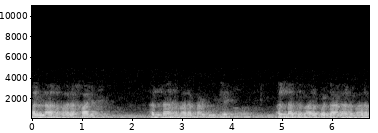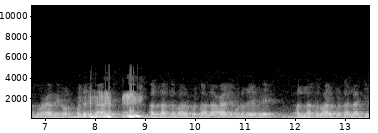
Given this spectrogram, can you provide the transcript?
اللہ ہمارا خالق ہے، اللہ ہمارا معبود ہے، اللہ تبارک و تعالی ہمارا معاون اور مددگار ہے، اللہ تبارک و تعالی عالم الغیب ہے، اللہ تبارک و تعالیٰ کے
